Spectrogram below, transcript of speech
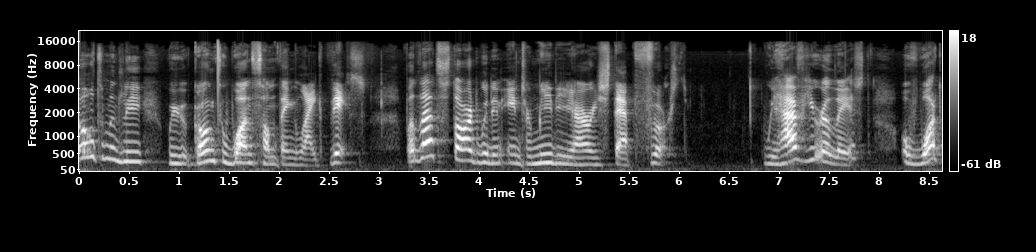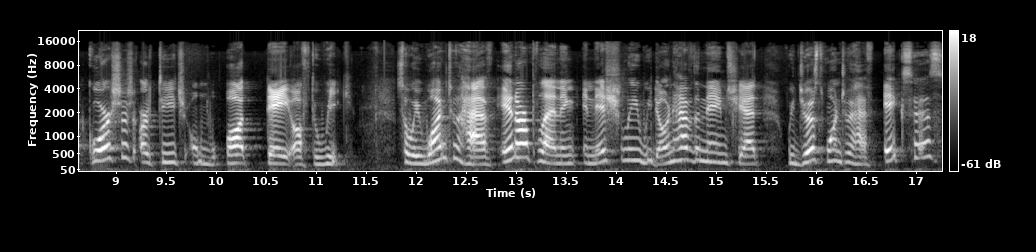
ultimately, we're going to want something like this. But let's start with an intermediary step first. We have here a list of what courses are taught on what day of the week. So we want to have in our planning, initially we don't have the names yet, we just want to have X's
